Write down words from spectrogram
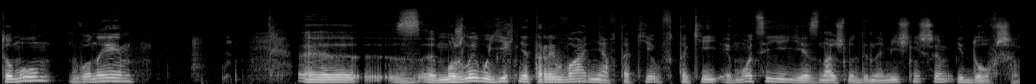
тому вони. Е, можливо, їхнє тривання в такій, в такій емоції є значно динамічнішим і довшим.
